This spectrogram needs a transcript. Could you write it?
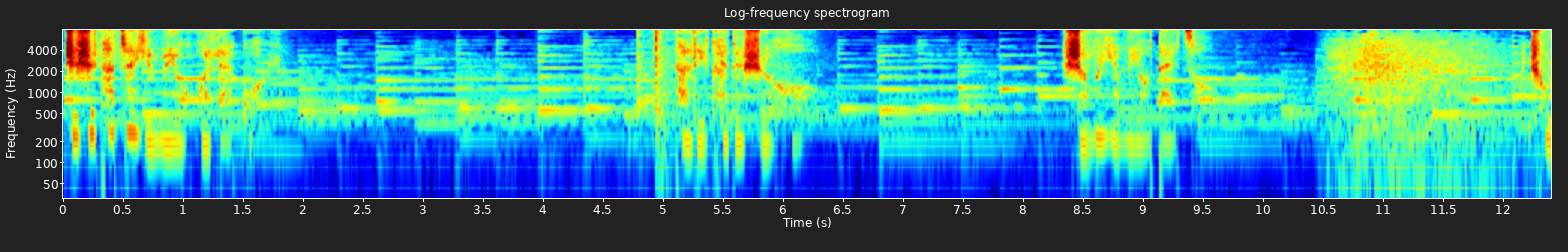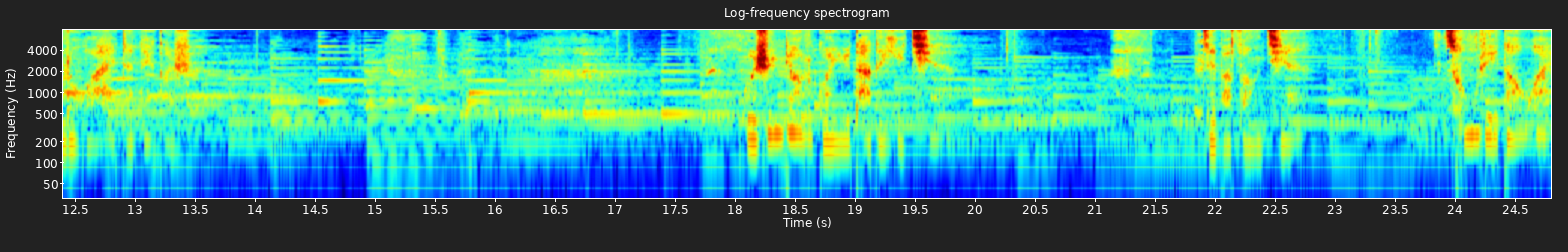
只是他再也没有回来过了。他离开的时候，什么也没有带走。除了我爱的那个人，我扔掉了关于他的一切，再把房间从里到外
